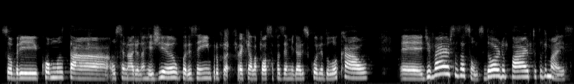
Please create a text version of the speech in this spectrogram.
sobre como está o cenário na região, por exemplo, para que ela possa fazer a melhor escolha do local. É, diversos assuntos, dor do parto tudo mais.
